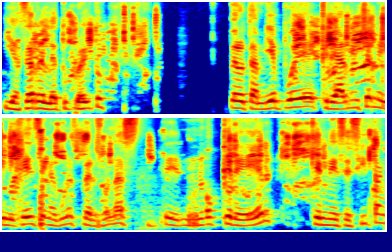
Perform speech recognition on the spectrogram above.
y hacer realidad tu proyecto, pero también puede crear mucha negligencia en algunas personas de no creer que necesitan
